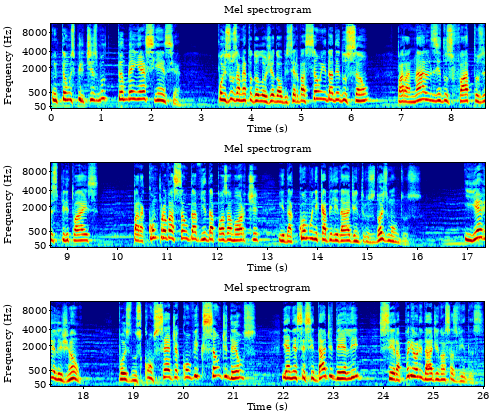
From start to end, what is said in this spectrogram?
Então, o Espiritismo também é ciência, pois usa a metodologia da observação e da dedução para análise dos fatos espirituais, para comprovação da vida após a morte e da comunicabilidade entre os dois mundos. E é religião, pois nos concede a convicção de Deus e a necessidade dele ser a prioridade em nossas vidas.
